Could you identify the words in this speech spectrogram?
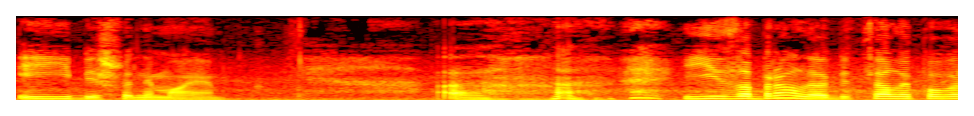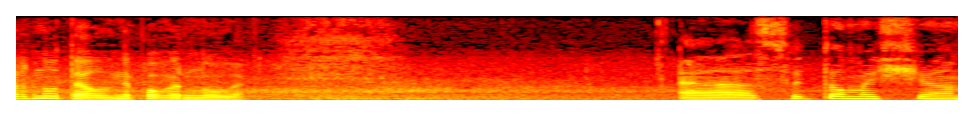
і її більше немає. Її забрали, обіцяли повернути, але не повернули. Е, Суть в тому, що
